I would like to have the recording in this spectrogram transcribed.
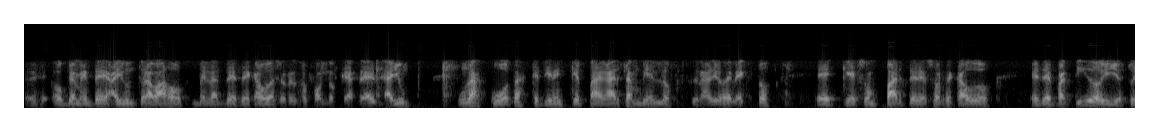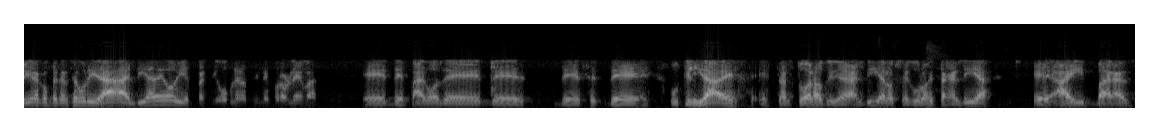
eh, obviamente hay un trabajo verdad de recaudación de esos fondos que hacer, hay un, unas cuotas que tienen que pagar también los funcionarios electos que son parte de esos recaudos del partido y yo estoy en la completa seguridad. Al día de hoy el Partido Popular no tiene problemas de pago de, de, de, utilidades, están todas las utilidades al día, los seguros están al día, eh, hay balance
